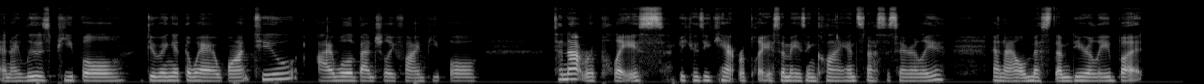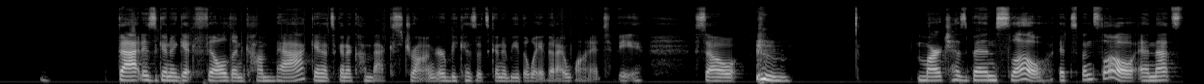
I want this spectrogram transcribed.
and I lose people doing it the way I want to, I will eventually find people to not replace because you can't replace amazing clients necessarily, and I'll miss them dearly, but that is going to get filled and come back, and it's going to come back stronger because it's going to be the way that I want it to be. So, March has been slow. It's been slow, and that's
